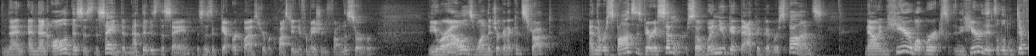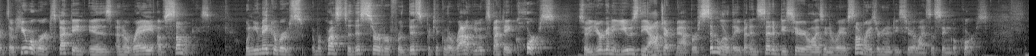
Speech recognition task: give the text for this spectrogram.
And then, and then all of this is the same. The method is the same. This is a GET request. You're requesting information from the server. The URL is one that you're going to construct. And the response is very similar. So when you get back a good response, now in here what we're here it's a little different. So here what we're expecting is an array of summaries. When you make a re request to this server for this particular route, you expect a course. So you're going to use the object mapper similarly, but instead of deserializing an array of summaries, you're going to deserialize a single course.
